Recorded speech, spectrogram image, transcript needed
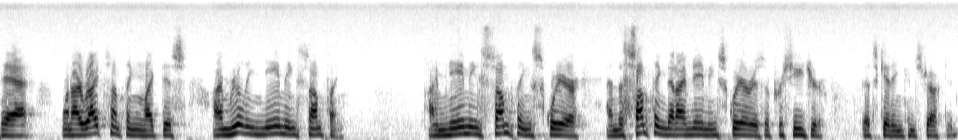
that when I write something like this, I'm really naming something. I'm naming something square, and the something that I'm naming square is a procedure that's getting constructed.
